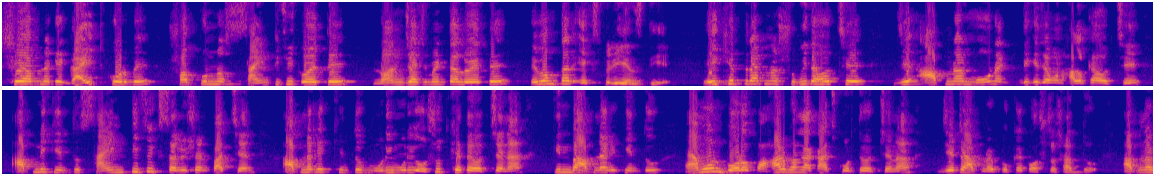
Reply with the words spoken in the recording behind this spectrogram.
সে আপনাকে গাইড করবে সম্পূর্ণ সাইন্টিফিক ওয়েতে নন জাজমেন্টাল ওয়েতে এবং তার এক্সপিরিয়েন্স দিয়ে। এই ক্ষেত্রে আপনার সুবিধা হচ্ছে যে আপনার মন একদিকে যেমন হালকা হচ্ছে, আপনি কিন্তু সাইন্টিফিক সলিউশন পাচ্ছেন। আপনাকে কিন্তু মুড়ি মুড়ি ওষুধ খেতে হচ্ছে না, কিংবা আপনাকে কিন্তু এমন বড় পাহাড় ভাঙা কাজ করতে হচ্ছে না, যেটা আপনার পক্ষে কষ্টসাধ্য। আপনার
